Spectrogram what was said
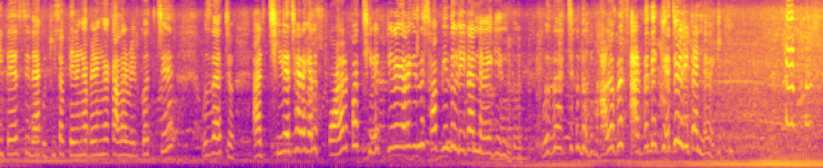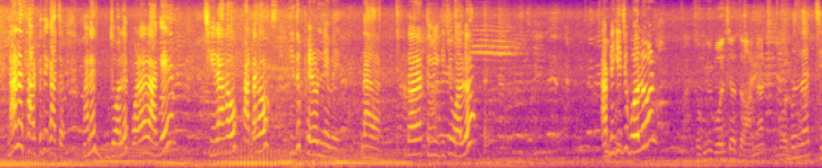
নিতে এসেছি দেখো কী সব তেরেঙ্গা পেরেঙ্গা কালার বের করছে বুঝতে পারছ? আর ছিঁড়ে ছাড়া গেলে পড়ার পর ছিঁড়ে টিড়ে গেলে কিন্তু সব কিন্তু লিটার নেবে কিন্তু বুঝতে পারছ? তো ভালো করে সার্ফেতে কেচে লিটার নেবে কিন্তু। না না সার্ফেতে কাঁচা মানে জলে পড়ার আগে ছেঁড়া হোক ফাটা হোক কিন্তু ফেরত নেবে। দাদা দাদা তুমি কিছু বলো? আপনি কিছু বলুন? তুমি বলছো তো আমি আর বুঝতে পারছি।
